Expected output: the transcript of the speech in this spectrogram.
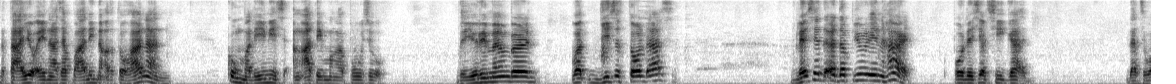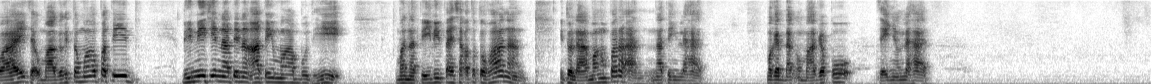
na tayo ay nasa panig ng katotohanan kung malinis ang ating mga puso. Do you remember what Jesus told us? Blessed are the pure in heart, for they shall see God. That's why, sa umaga itong mga kapatid, linisin natin ang ating mga budhi. Manatili tayo sa katotohanan. Ito lamang ang paraan nating lahat. Magandang umaga po sa inyong lahat.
